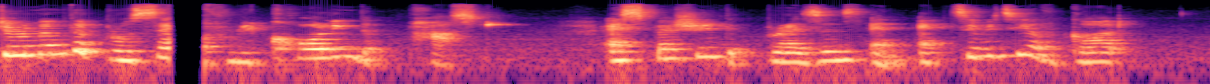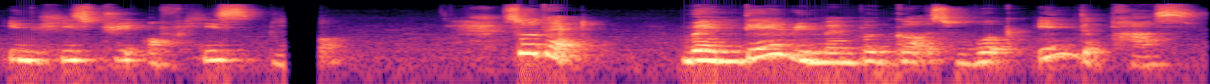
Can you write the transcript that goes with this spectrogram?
to remember the process of recalling the past, especially the presence and activity of God in the history of His people, so that when they remember God's work in the past,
